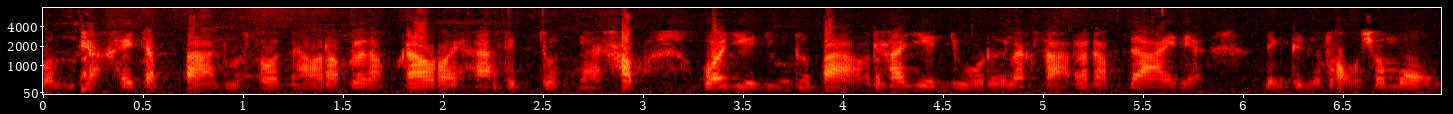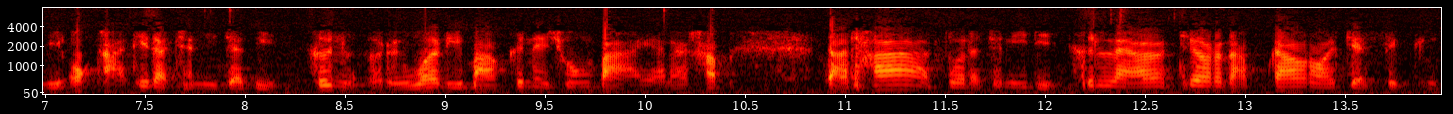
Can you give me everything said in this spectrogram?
ลดอยากให้จับตาดูโซนแนวรับระดับ 950 จุดนะครับ ว่ายืนอยู่หรือเปล่า ถ้ายืนอยู่หรือรักษาระดับได้เนี่ย 1-2 ชั่วโมง มีโอกาสที่ดัชนีจะดิดขึ้น หรือว่ารีบาวด์ขึ้นในช่วงบ่ายนะครับ แต่ถ้าตัวดัชนีดิดขึ้นแล้วเที่ยระดับ 970 ถึง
